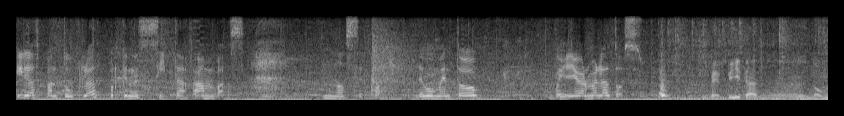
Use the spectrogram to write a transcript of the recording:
y las pantuflas porque necesita ambas. No sé cuál. De momento voy a llevarme las dos. Bebida, eh, no me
